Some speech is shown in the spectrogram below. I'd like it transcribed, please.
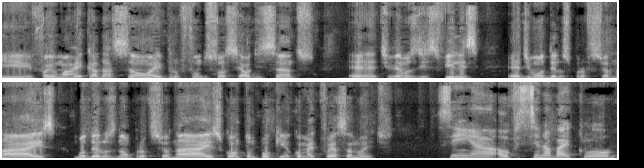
que foi uma arrecadação aí para o Fundo Social de Santos. É, tivemos desfiles é, de modelos profissionais, modelos não profissionais. Conta um pouquinho como é que foi essa noite. Sim, a oficina Baiclô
